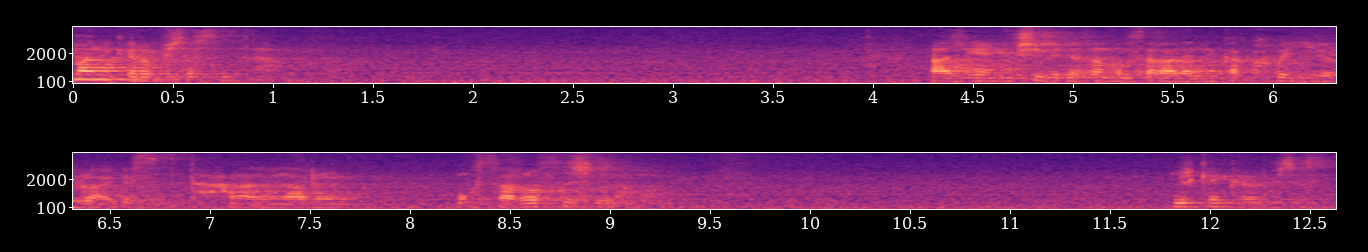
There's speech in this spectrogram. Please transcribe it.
많이 괴롭히셨습니다. 나중에 60이 돼서 목사가 되니까 그 이유를 알겠습니다. 하나님이 나를 목사로 쓰시려고 이렇게 괴롭히셨습니다.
